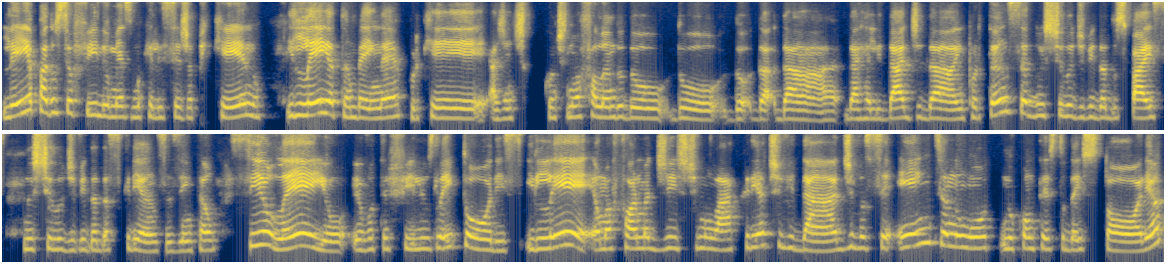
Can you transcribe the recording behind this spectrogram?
Leia para o seu filho, mesmo que ele seja pequeno, e leia também, né? Porque a gente continua falando do, do, do da, da, da, realidade da importância do estilo de vida dos pais no estilo de vida das crianças. Então, se eu leio, eu vou ter filhos leitores. E ler é uma forma de estimular a criatividade, você entra no, no contexto da história,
